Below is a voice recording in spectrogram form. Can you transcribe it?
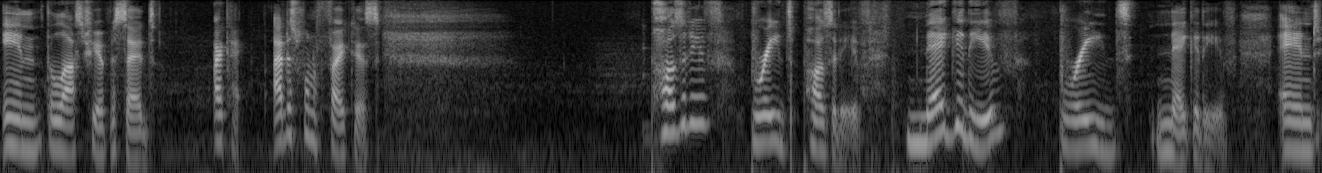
in the last few episodes. Okay, I just want to focus. Positive breeds positive. Negative breeds negative. And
